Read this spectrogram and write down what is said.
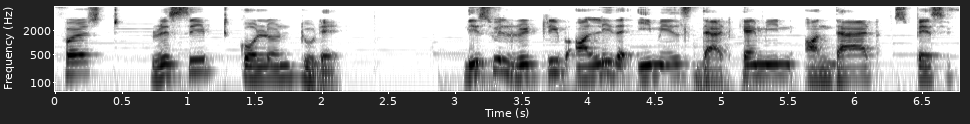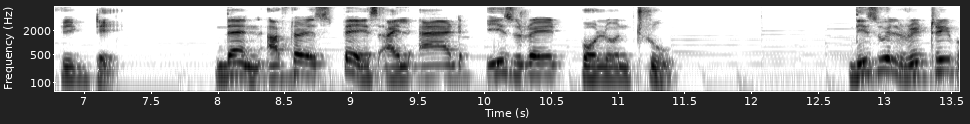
First, received colon today. This will retrieve only the emails that came in on that specific day. Then after a space, I'll add is read colon true. This will retrieve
